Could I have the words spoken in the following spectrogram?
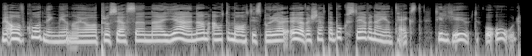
Med avkodning menar jag processen när hjärnan automatiskt börjar översätta bokstäverna i en text till ljud och ord.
